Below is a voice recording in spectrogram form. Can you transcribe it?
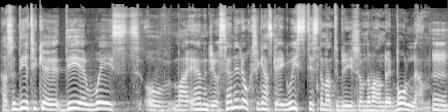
Alltså det tycker jag det är waste of my energy. Och sen är det också ganska egoistiskt när man inte bryr sig om de andra i bollen. Mm.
